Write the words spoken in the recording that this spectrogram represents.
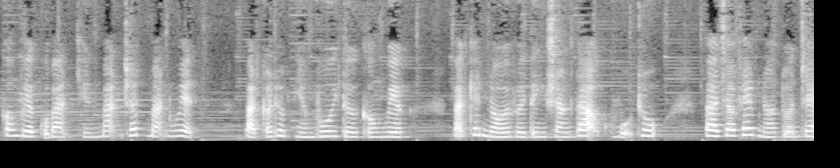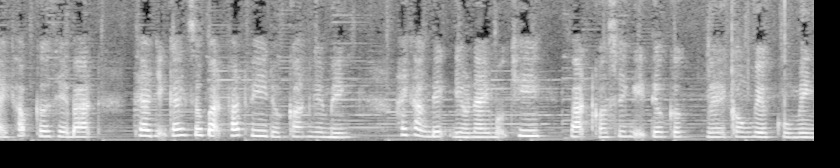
công việc của bạn khiến bạn rất mãn nguyện. Bạn có được niềm vui từ công việc. Bạn kết nối với tính sáng tạo của vũ trụ và cho phép nó tuôn chảy khắp cơ thể bạn theo những cách giúp bạn phát huy được con người mình. Hãy khẳng định điều này mỗi khi bạn có suy nghĩ tiêu cực về công việc của mình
